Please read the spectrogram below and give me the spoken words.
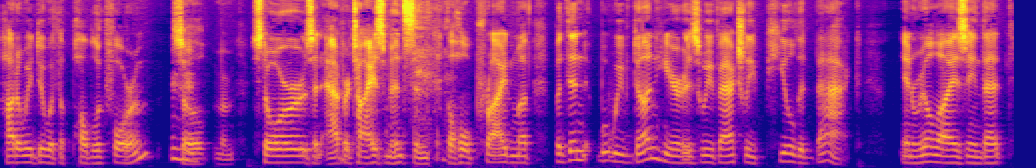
how do we deal with the public forum? Mm-hmm. So um, stores and advertisements and the whole Pride Month. But then what we've done here is we've actually peeled it back in realizing that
